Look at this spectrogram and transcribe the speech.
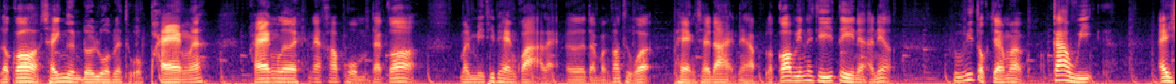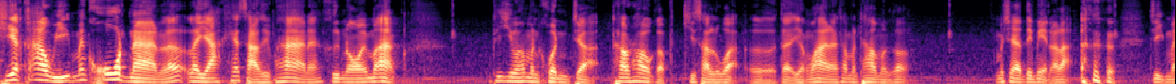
แล้วก็ใช้เงินโดยรวมเนี่ยถือว่าแพงนะ แพงเลยนะครับผมแต่ก็มันมีที่แพงกว่าแหละเออแต่มันก็ถือว่าแพงใช้ได้นะครับ แล้วก็วินาทีที่ตีเนี่ยอันเนี้ยคือพี่ตกใจมาก9วิไอเชี่ย9วิแม่งโคตรนานแล้วระยะแค่ 35 นะ คือน้อยมาก พี่คิดว่ามันควรจะเท่าเท่าๆกับคิซารุอะเออแต่อย่างว่านะถ้ามันเท่ามันก็ไม่ใช่อัลติเมทแล้วล่ะ จริงไหม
